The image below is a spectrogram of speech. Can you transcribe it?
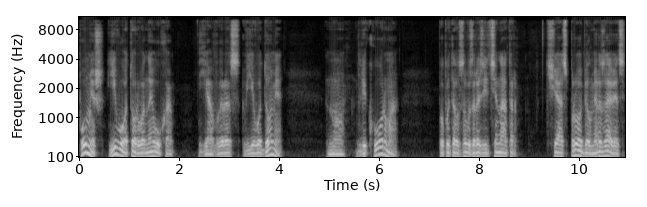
Помнишь его оторванное ухо? Я вырос в его доме. Но Ликорма, — попытался возразить сенатор. Час пробил, мерзавец.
